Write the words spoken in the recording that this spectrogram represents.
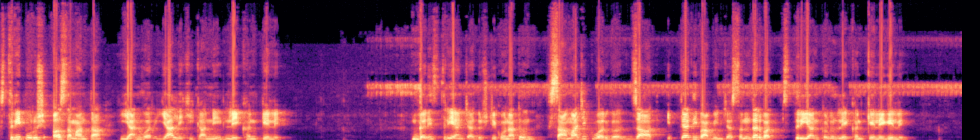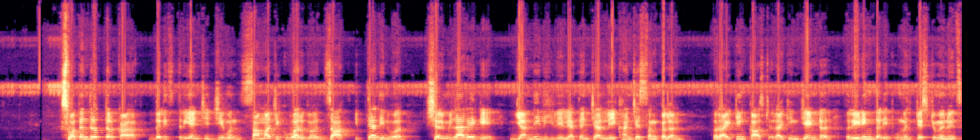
स्त्री पुरुष असमानता यांवर या लेखिकांनी लेखन केले. दलित स्त्रियांच्या दृष्टिकोनातून सामाजिक वर्ग जात इत्यादी बाबींच्या संदर्भात स्त्रियांकडून लेखन केले गेले. स्वातंत्र्योत्तर काळात दलित स्त्रियांचे जीवन सामाजिक वर्ग जात इत्यादींवर शर्मिला रेगे यांनी लिहिलेल्या त्यांच्या लेखांचे संकलन writing caste writing gender reading Dalit women testimonies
